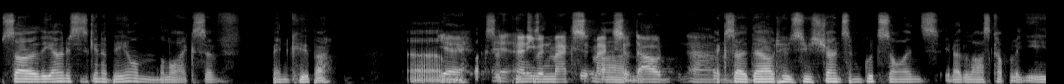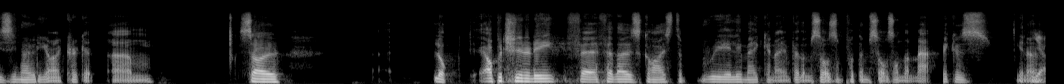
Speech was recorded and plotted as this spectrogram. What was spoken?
So the onus is going to be on the likes of Ben Cooper um, yeah, and even Max Max um, O'Dowd. Um, Max O'Dowd, who's who's shown some good signs, you know, the last couple of years in ODI cricket. Um, so, look, opportunity for for those guys to really make a name for themselves and put themselves on the map because. You know, yeah.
